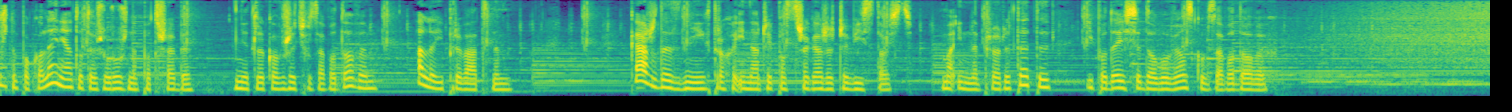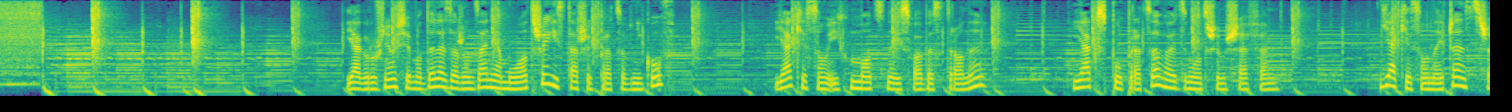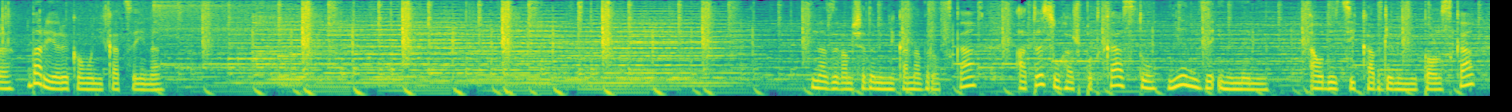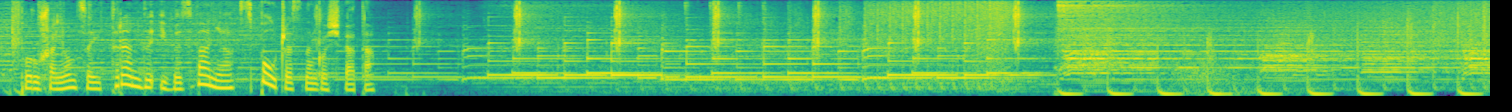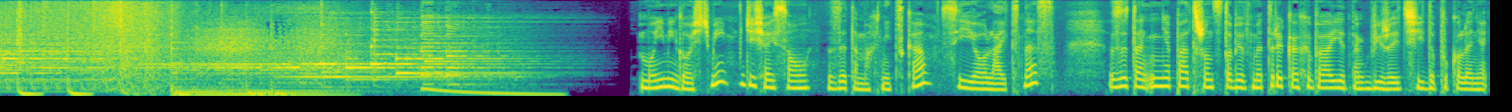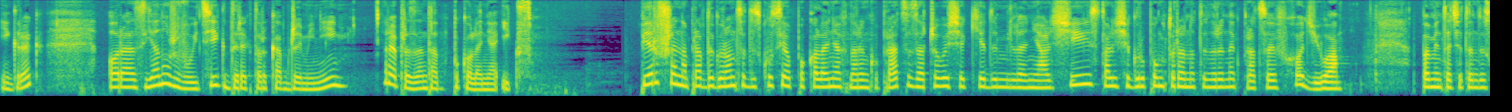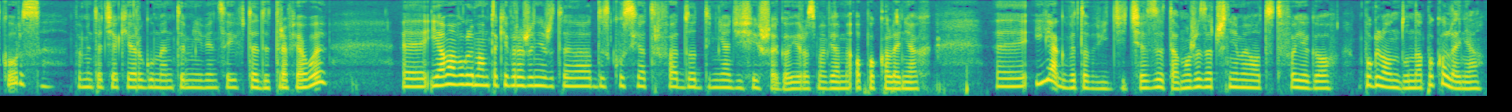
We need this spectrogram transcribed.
Różne pokolenia to też różne potrzeby, nie tylko w życiu zawodowym, ale i prywatnym. Każde z nich trochę inaczej postrzega rzeczywistość, ma inne priorytety i podejście do obowiązków zawodowych. Jak różnią się modele zarządzania młodszych i starszych pracowników? Jakie są ich mocne i słabe strony? Jak współpracować z młodszym szefem? Jakie są najczęstsze bariery komunikacyjne? Nazywam się Dominika Nawrocka, a Ty słuchasz podcastu Między innymi audycji Capgemini Polska, poruszającej trendy i wyzwania współczesnego świata. Gośćmi dzisiaj są Zyta Machnicka, CEO Lightness. Zyta, nie patrząc tobie w metrykę, chyba jednak bliżej ci do pokolenia Y. Oraz Janusz Wójcik, dyrektor Capgemini, reprezentant pokolenia X. Pierwsze naprawdę gorące dyskusje o pokoleniach na rynku pracy zaczęły się, kiedy milenialsi stali się grupą, która na ten rynek pracy wchodziła. Pamiętacie ten dyskurs? Pamiętacie, jakie argumenty mniej więcej wtedy trafiały? E, ja mam w ogóle mam takie wrażenie, że ta dyskusja trwa do dnia dzisiejszego i rozmawiamy o pokoleniach. E, I jak wy to widzicie? Zyta, może zaczniemy od twojego poglądu na pokolenia.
